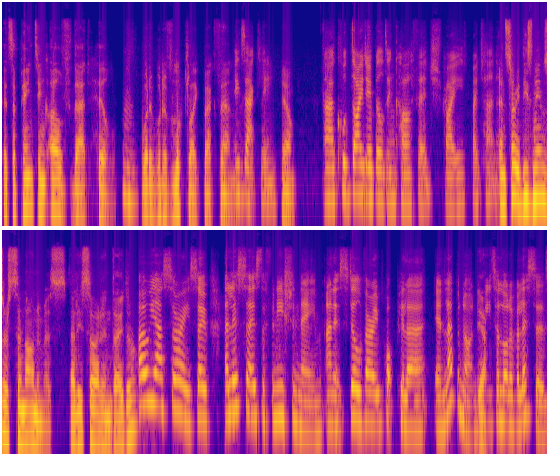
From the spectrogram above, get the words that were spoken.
It's a painting of that hill, Hmm. what it would have looked like back then. Exactly. Yeah. Uh, called Dido Building Carthage by by Turner. And sorry, these names are synonymous. Elisar and Dido. Oh yeah, sorry. So Alyssa is the Phoenician name, and it's still very popular in Lebanon. You Yeah. meet a lot of Alyssas,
